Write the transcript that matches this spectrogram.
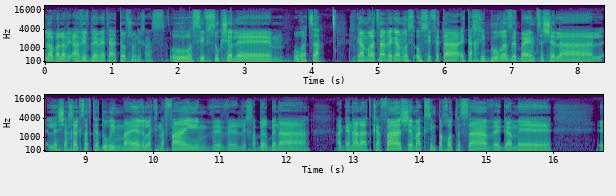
לא, אבל אביב- באמת היה טוב שהוא נכנס. הוא הוסיף סוג של... אה, הוא רצה. גם רצה וגם הוס- הוסיף את, ה, את החיבור הזה באמצע של ה, לשחרר קצת כדורים מהר לכנפיים ו, ולחבר בין ההגנה להתקפה, שמקסים פחות עשה, וגם, אה, אה,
